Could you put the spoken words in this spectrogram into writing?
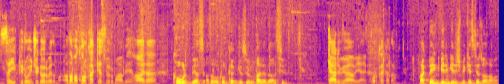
zayıf bir oyuncu görmedim. Adama korkak yazıyorum abi hala Coward mı yazıyor? Adama korkak yazıyorum hala daha yazıyor. gelmiyor abi yani korkak adam. Bak ben, benim gelişimi keseceğiz o adamı.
